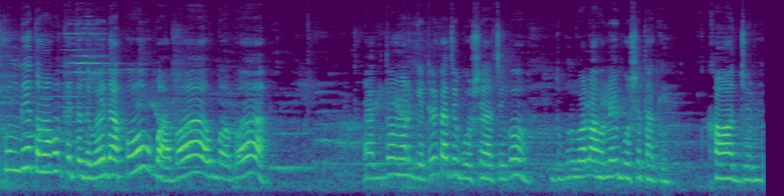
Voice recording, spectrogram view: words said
স্কুল দিয়ে তোমাকে খেতে দেবো। এই দেখো বাবা ও বাবা। একদম আমার গেটের কাছে বসে আছে গো। দুপুরবেলা হলেই বসে থাকে খাওয়ার জন্য।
